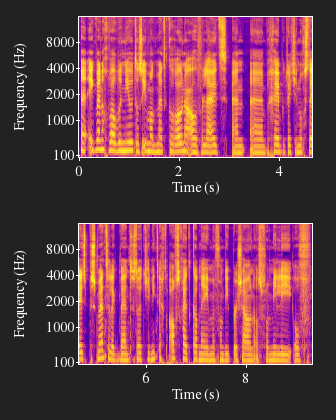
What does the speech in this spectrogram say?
Eh, ik ben nog wel benieuwd als iemand met corona overlijdt en eh, begreep ik dat je nog steeds besmettelijk bent. Dus dat je niet echt afscheid kan nemen van die persoon als familie of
